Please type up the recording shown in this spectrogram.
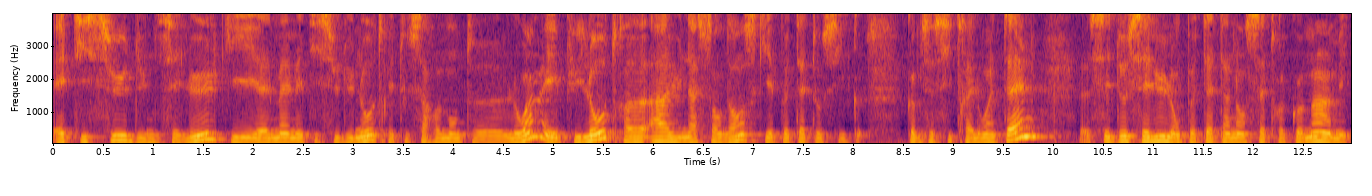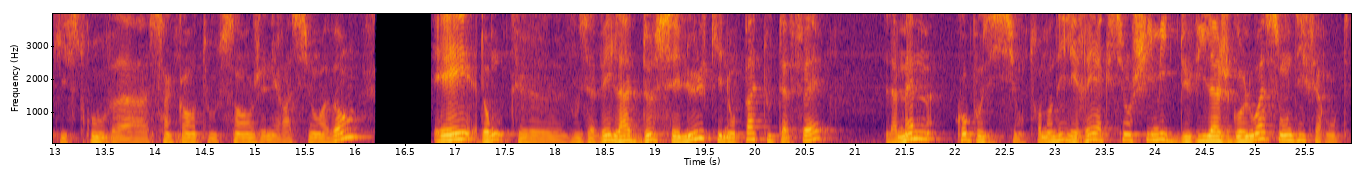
est issue d'une cellule qui elle-même est issue d'une autre et tout ça remonte euh, loin. Et puis l'autre euh, a une ascendance qui est peut-être aussi comme ceci très lointaine. Euh, ces deux cellules ont peut-être un ancêtre commun mais qui se trouve à 50 ou 100 générations avant. Et donc, vous avez là deux cellules qui n'ont pas tout à fait la même composition. Autrement dit, les réactions chimiques du village gaulois sont différentes.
